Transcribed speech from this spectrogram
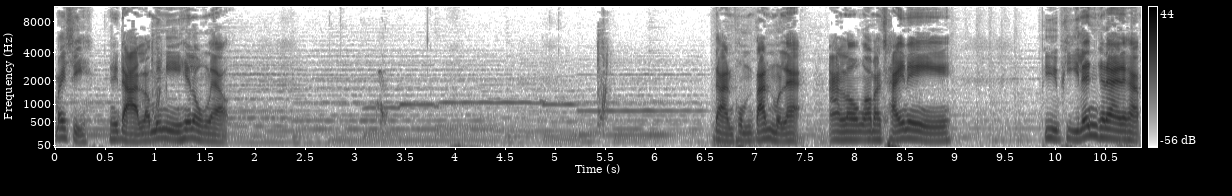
ไม่สิ ในด่านเราไม่มีให้ลงแล้ว ด่านผมตั้นหมดแล้ว อะลองเอามาใช้ใน PVP เล่นก็ได้นะครับ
